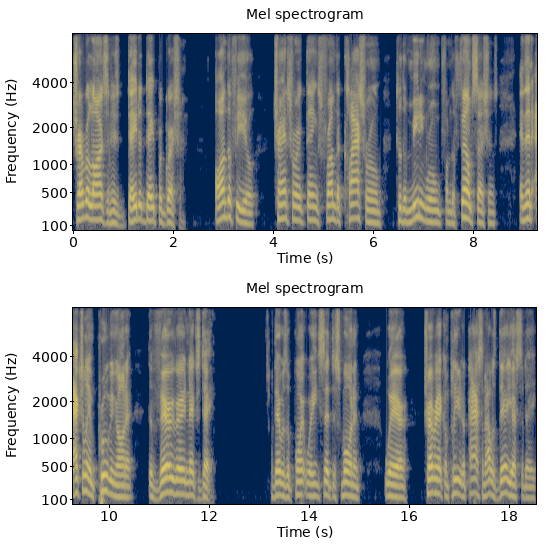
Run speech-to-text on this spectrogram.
Trevor Lawrence and his day to day progression on the field, transferring things from the classroom to the meeting room from the film sessions, and then actually improving on it the very, very next day. There was a point where he said this morning where Trevor had completed a pass, and I was there yesterday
